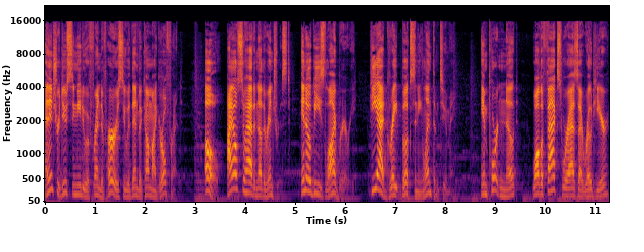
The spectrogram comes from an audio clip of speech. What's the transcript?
and introducing me to a friend of hers who would then become my girlfriend. Oh, I also had another interest NOB's library. He had great books and he lent them to me. Important note while the facts were as I wrote here,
